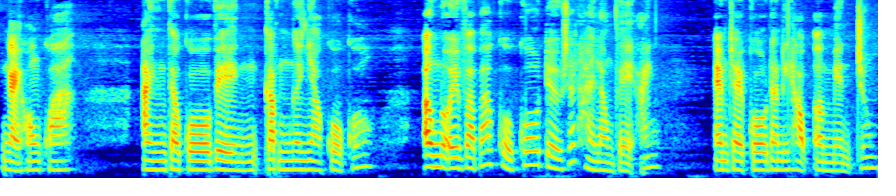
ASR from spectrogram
Ngày hôm qua, anh theo cô về gặp người nhà của cô. Ông nội và ba của cô đều rất hài lòng về anh. Em trai cô đang đi học ở miền Trung,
